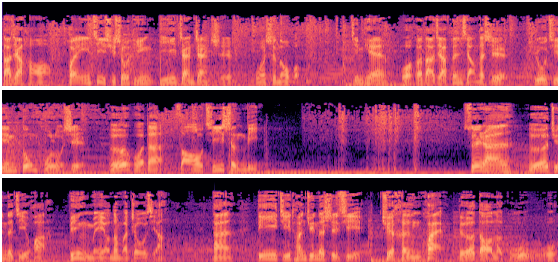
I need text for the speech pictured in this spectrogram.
大家好，欢迎继续收听一战战史，我是 Noble。今天我和大家分享的是入侵东普鲁士俄国的早期胜利。虽然俄军的计划并没有那么周详，但第一集团军的士气却很快得到了鼓舞。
